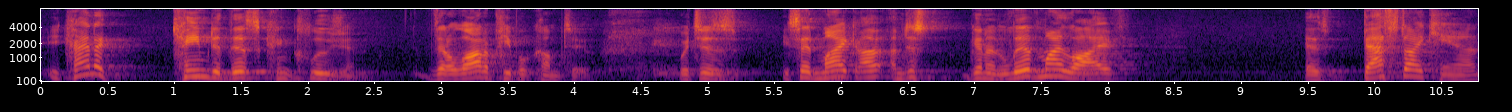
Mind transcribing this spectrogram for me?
he kind of came to this conclusion that a lot of people come to, which is he said, Mike, I'm just going to live my life as best I can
